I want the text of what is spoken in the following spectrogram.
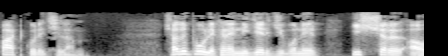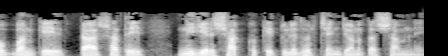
পাঠ করেছিলাম। সাধুপৌল এখানে নিজের জীবনের ঈশ্বরের আহ্বানকে তার সাথে নিজের সাক্ষ্যকে তুলে ধরছেন জনতার সামনে।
